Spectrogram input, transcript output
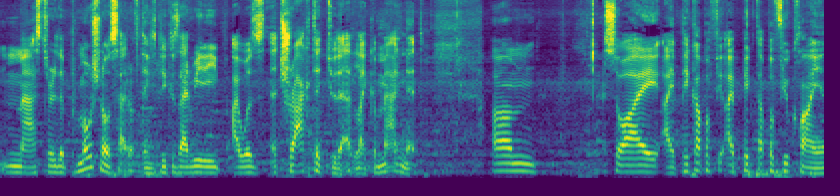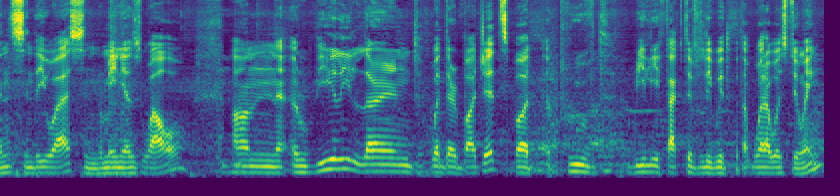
master the promotional side of things? Because I really I was attracted to that like a magnet. Um, so I, I pick up a few, I picked up a few clients in the U.S. and Romania as well. Mm-hmm. Um, really learned with their budgets, but approved really effectively with what I was doing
